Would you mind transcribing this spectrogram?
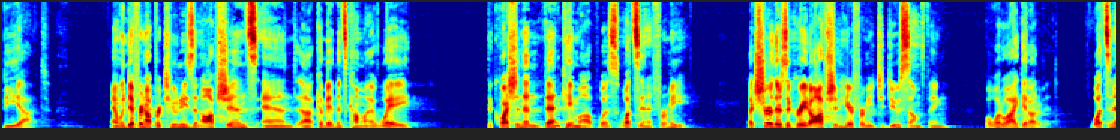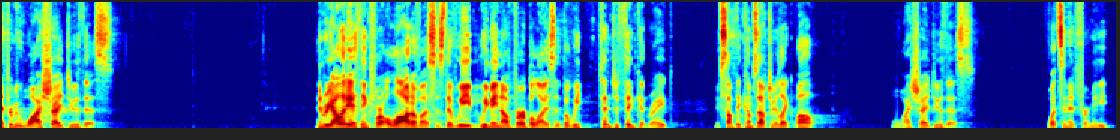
be at? And when different opportunities and options and uh, commitments come my way, the question then, then came up was what's in it for me? Like, sure, there's a great option here for me to do something, but what do I get out of it? What's in it for me? Why should I do this? In reality, I think for a lot of us is that we, we may not verbalize it, but we tend to think it, right? If something comes up to me like, well, why should I do this? What's in it for me?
